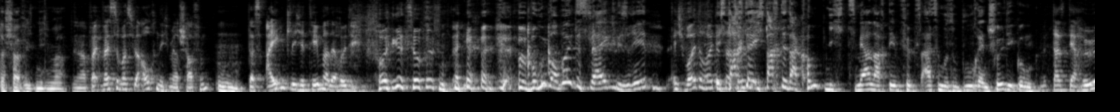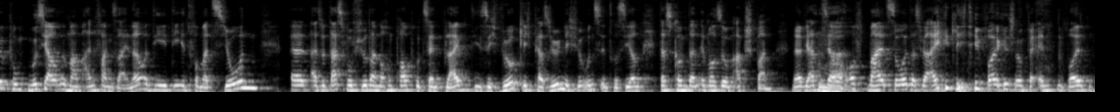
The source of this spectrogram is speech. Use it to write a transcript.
Das schaffe ich nicht mehr. Ja, we weißt du, was wir auch nicht mehr schaffen? Mhm. Das eigentliche Thema der heutigen Folge zu besprechen. Worüber wolltest du eigentlich reden? Ich wollte heute Ich dachte, ich dachte, da kommt nichts mehr nach dem Phipps Asmussen Buch. Entschuldigung. das, der Höhepunkt muss ja auch immer am Anfang sein, ne? Und die, die Informationen, also das, wofür dann noch ein paar Prozent bleiben, die sich wirklich persönlich für uns interessieren, das kommt dann immer so im Abspann. Ne? Wir hatten es ja. Ja. auch oftmals so, dass wir eigentlich die Folge schon beenden wollten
